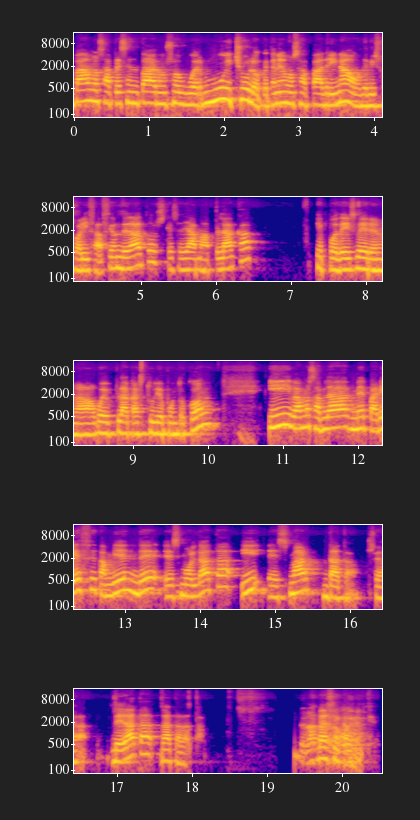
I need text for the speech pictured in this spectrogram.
Vamos a presentar un software muy chulo que tenemos apadrinado de visualización de datos que se llama Placa, que podéis ver en la web placastudio.com. Y vamos a hablar, me parece, también de Small Data y Smart Data, o sea, de data, data, data. De data de. Básicamente.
